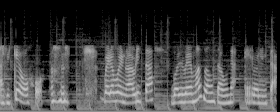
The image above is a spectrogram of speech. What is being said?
Así que ojo. pero bueno, ahorita volvemos, vamos a una rolita.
